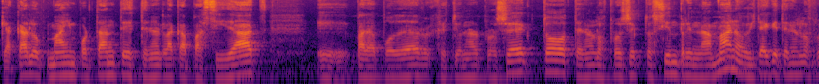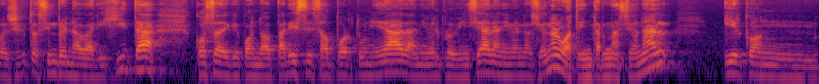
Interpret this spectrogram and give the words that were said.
que acá lo más importante es tener la capacidad eh, para poder gestionar proyectos, tener los proyectos siempre en la mano, ¿viste? hay que tener los proyectos siempre en la varijita, cosa de que cuando aparece esa oportunidad a nivel provincial, a nivel nacional o hasta internacional, ir con,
